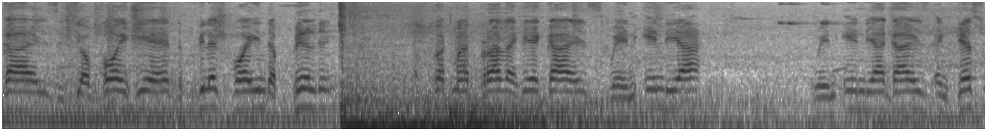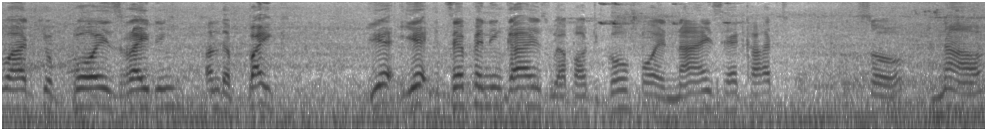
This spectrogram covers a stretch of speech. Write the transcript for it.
guys, it's your boy here, the village boy in the building. I've got my brother here guys. We're in India. We're in India guys and guess what? Your boy is riding on the bike. Yeah, yeah, it's happening guys. We're about to go for a nice haircut. So now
